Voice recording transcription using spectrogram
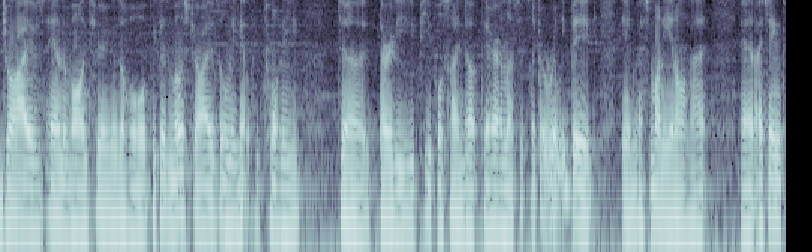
drives and the volunteering as a whole because most drives only get like 20 to 30 people signed up there unless it's like a really big they invest money and all that. And i think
